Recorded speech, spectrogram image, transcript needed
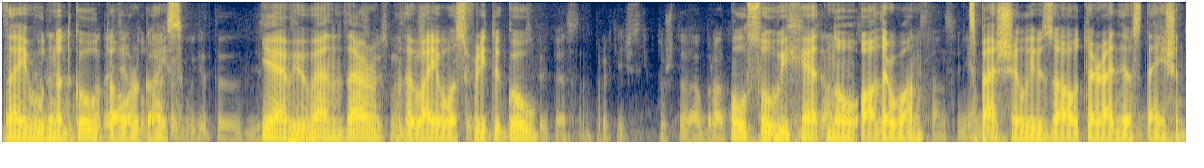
They would not go to our guys. Yeah, we went there, the way was free to go. Also, we had no other one, especially without a radio station.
